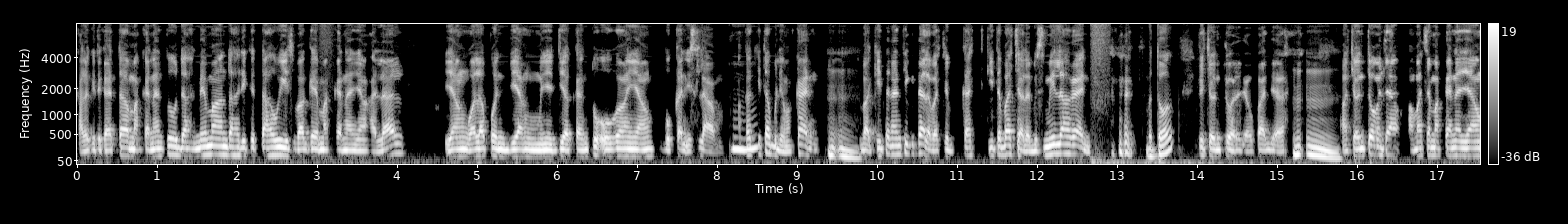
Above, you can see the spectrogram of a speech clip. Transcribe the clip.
Kalau kita kata makanan tu dah memang dah diketahui sebagai makanan yang halal yang walaupun yang menyediakan tu orang yang bukan Islam, mm-hmm. maka kita boleh makan. Mm-mm. Sebab kita nanti kita lah baca kita baca lah bismillah kan. Betul? Itu contoh lah jawapan dia. Mm-mm. Ha, contoh macam ah, macam makanan yang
